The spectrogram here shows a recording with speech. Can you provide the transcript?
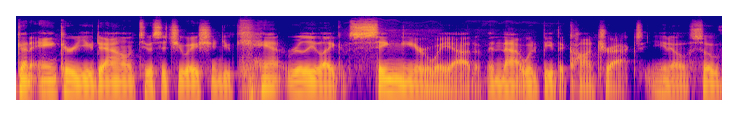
going to anchor you down to a situation you can't really like sing your way out of and that would be the contract you know? So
